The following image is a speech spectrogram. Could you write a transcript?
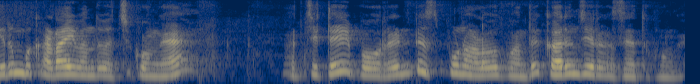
இரும்பு கடாய் வந்து வச்சுக்கோங்க. வச்சுட்டு இப்போ ஒரு ரெண்டு ஸ்பூன் அளவுக்கு வந்து கருஞ்சீரகம் சேர்த்துக்கோங்க.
